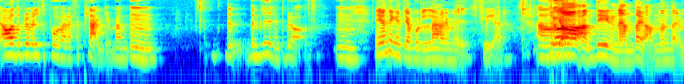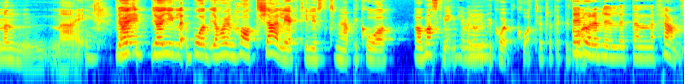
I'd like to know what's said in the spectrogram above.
ja det beror väl lite på vad det är för plagg men mm, den, den blir inte bra alltså. Mm. Men Jag tänker att jag borde lära mig fler. Ja. För jag, det är den enda jag använder, men nej. Jag, Nej. jag gillar både, jag har ju en hatkärlek till just sån här PK-avmaskning. Jag vet inte om Mm. det är PK eller PK, jag tror att det är PK. Det är då det blir en liten frans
